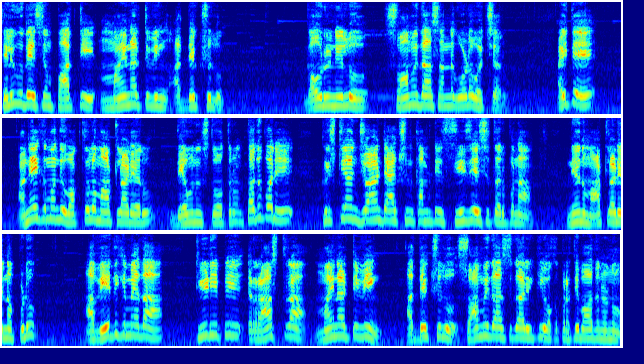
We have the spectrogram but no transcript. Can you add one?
తెలుగుదేశం పార్టీ మైనార్టీ వింగ్ అధ్యక్షులు గౌరవనీయులు స్వామిదాస్ అన్న కూడా వచ్చారు. అయితే అనేక మంది వక్తలు మాట్లాడారు. దేవునికి స్తోత్రం. తదుపరి Christian joint action committee CJC తరపున నేను మాట్లాడినప్పుడు ఆ వేదిక మీద టీడీపీ రాష్ట్ర మైనార్టీ వింగ్ అధ్యక్షులు స్వామిదాస్ గారికి ఒక ప్రతిపాదనను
